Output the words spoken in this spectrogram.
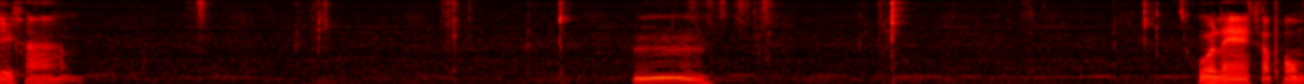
เคครับ อืม หัวแรกครับผม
